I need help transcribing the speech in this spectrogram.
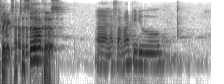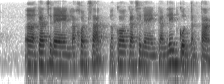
tricks at a circus. อ่าเราสามารถไปดูอ่าการแสดงละครสัตว์ แล้วก็การแสดงการเล่นกลต่าง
